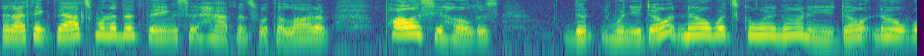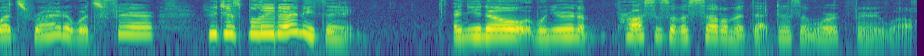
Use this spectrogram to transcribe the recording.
And I think that's one of the things that happens with a lot of policyholders. That when you don't know what's going on and you don't know what's right or what's fair, you just believe anything. And you know, when you're in a process of a settlement, that doesn't work very well.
